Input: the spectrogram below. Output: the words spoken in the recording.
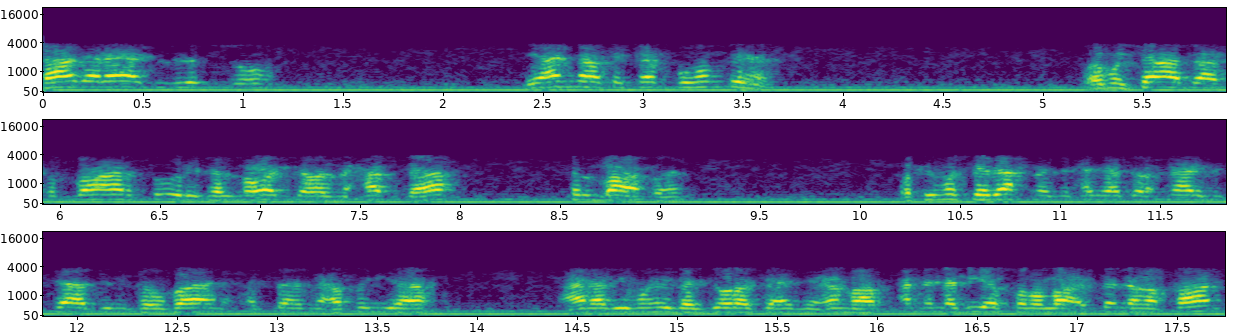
فهذا لا يجوز لبسه لأنه تشبه بهم. ومشابهة في الظاهر تورث المودة والمحبة في الباطن. وفي مسجد أحمد بن حديث عبد الرحمن بن ثابت بن ثوبان حسان بن عطية عن أبي منيب الجرش عن عمر أن النبي صلى الله عليه وسلم قال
